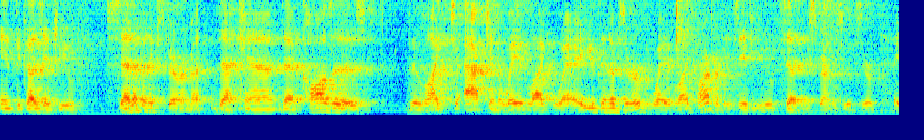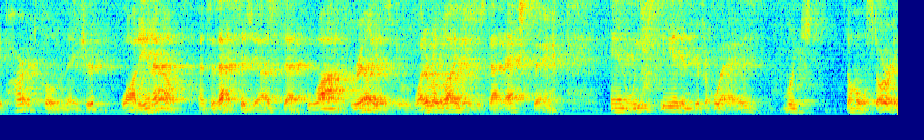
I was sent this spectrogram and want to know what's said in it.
And because if you set up an experiment that can that causes the light to act in a wave-like way, you can observe wave-like properties. If you set an experiment to observe a particle nature, what do you know? And so that suggests that what really is, whatever light is, it's that X thing, and we see it in different ways, which the whole story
